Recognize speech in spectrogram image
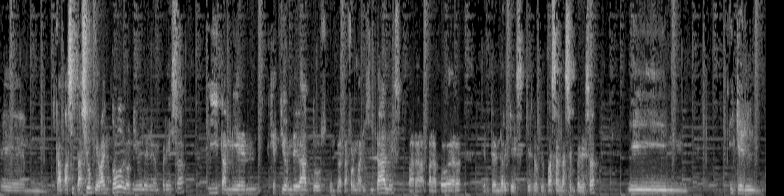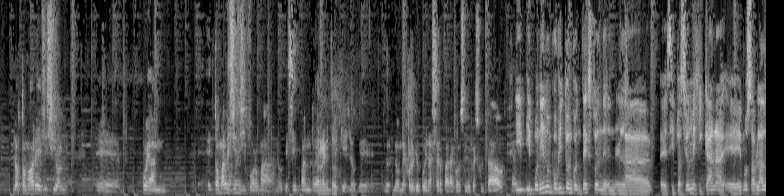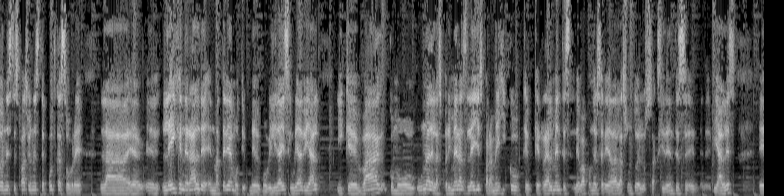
em, capacitación que va en todos los niveles de la empresa y también gestión de datos con plataformas digitales para, poder entender qué es, qué es lo que pasa en las empresas. Y, que los tomadores de decisión eh, puedan eh, tomar decisiones informadas, ¿no? que sepan realmente qué es lo, que, lo, mejor que pueden hacer para conseguir resultados. Y, poniendo un poquito en contexto en, la eh, situación mexicana, eh, hemos hablado en este espacio, en este podcast, sobre la ley general de, en materia de, movilidad y seguridad vial y que va como una de las primeras leyes para México que, que realmente le va a poner seriedad al asunto de los accidentes viales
